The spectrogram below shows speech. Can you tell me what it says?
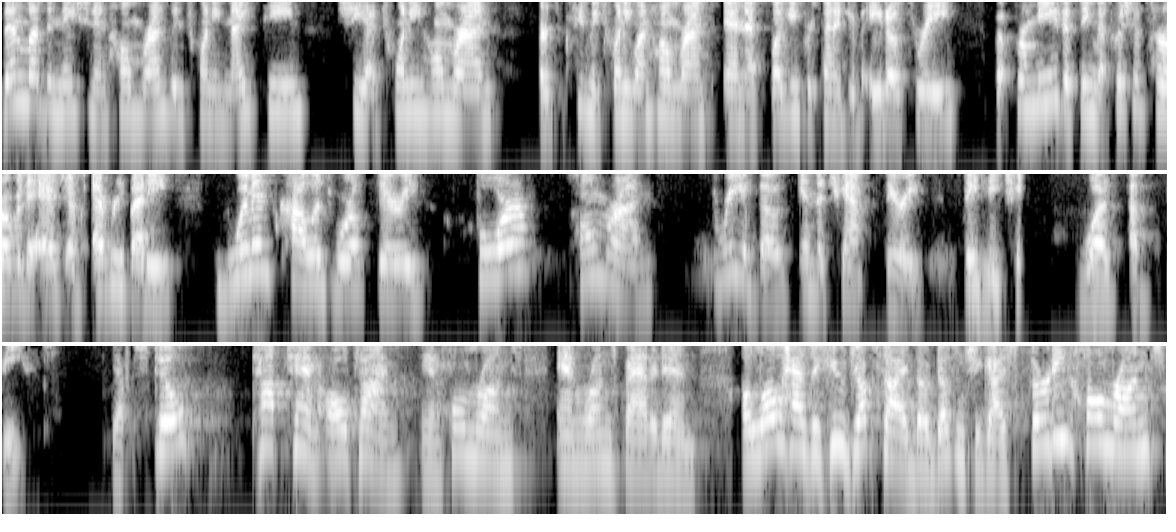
then led the nation in home runs in 2019. She had 20 home runs. or excuse me, 21 home runs and a slugging percentage of 803. But for me, the thing that pushes her over the edge of everybody, Women's College World Series, four home runs, three of those in the Champ Series. Stacie mm-hmm. Chambers was a beast. Yep. Still top 10 all time in home runs and runs batted in. Alo has a huge upside though, doesn't she guys? 30 home runs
